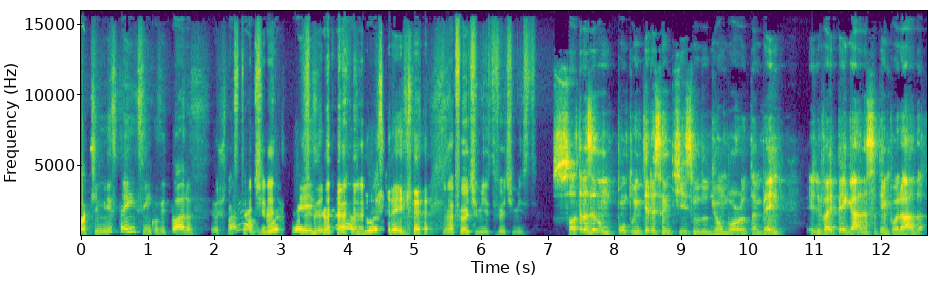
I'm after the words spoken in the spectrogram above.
Otimista em cinco vitórias? Eu Bastante, né? Duas, três, duas, três. Não, foi otimista, foi otimista. Só trazendo um ponto interessantíssimo do John Burrow também, ele vai pegar nessa temporada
